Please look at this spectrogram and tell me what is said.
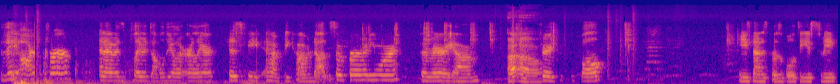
They are firm, and I was playing with Double Dealer earlier. His feet have become not so firm anymore. They're very, um, Uh oh. very comfortable. He's not as posable as he used to be.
